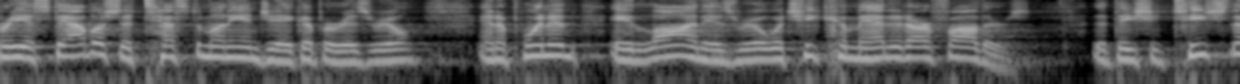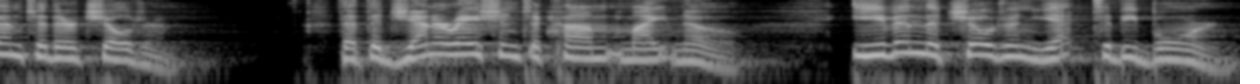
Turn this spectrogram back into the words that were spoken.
For he established a testimony in Jacob or Israel, and appointed a law in Israel, which he commanded our fathers, that they should teach them to their children, that the generation to come might know, even the children yet to be born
